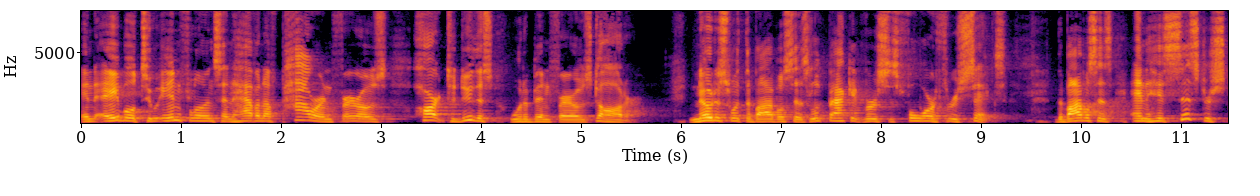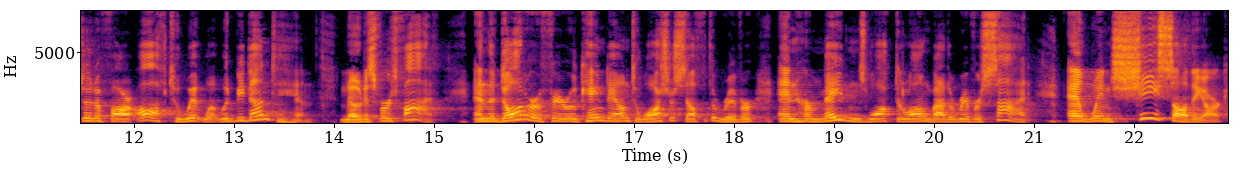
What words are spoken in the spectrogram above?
and able to influence and have enough power in Pharaoh's heart to do this would have been Pharaoh's daughter. Notice what the Bible says. Look back at verses 4 through 6. The Bible says, and his sister stood afar off to wit what would be done to him. Notice verse 5. And the daughter of Pharaoh came down to wash herself at the river, and her maidens walked along by the river's side. And when she saw the ark,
